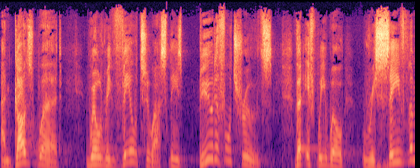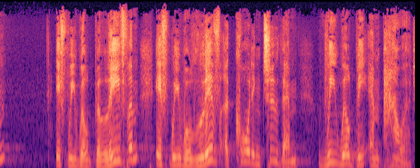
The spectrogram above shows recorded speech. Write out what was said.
And God's Word will reveal to us these beautiful truths that if we will receive them, if we will believe them, if we will live according to them, we will be empowered.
